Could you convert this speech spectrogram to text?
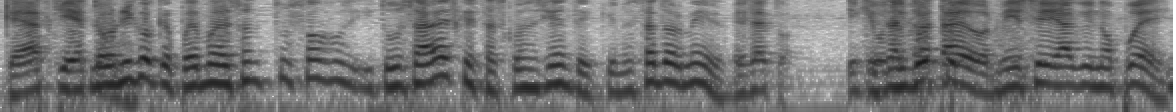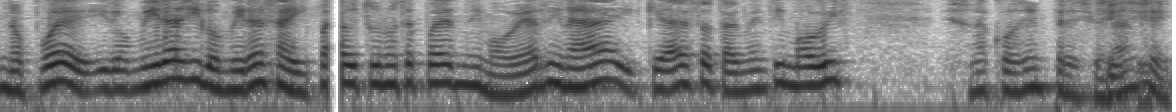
Quedas quieto. Lo único que puedes mover son tus ojos y tú sabes que estás consciente, que no estás dormido. Exacto. Y que Es uno trata que- de dormirse de algo y no puede. No puede. Y lo miras y lo miras ahí y tú no te puedes ni mover ni nada y quedas totalmente inmóvil. Es una cosa impresionante. sí, sí.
